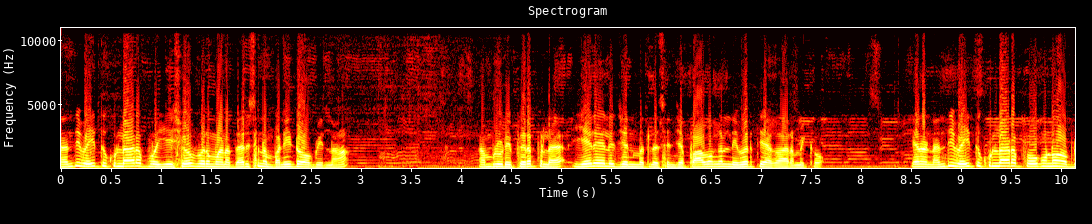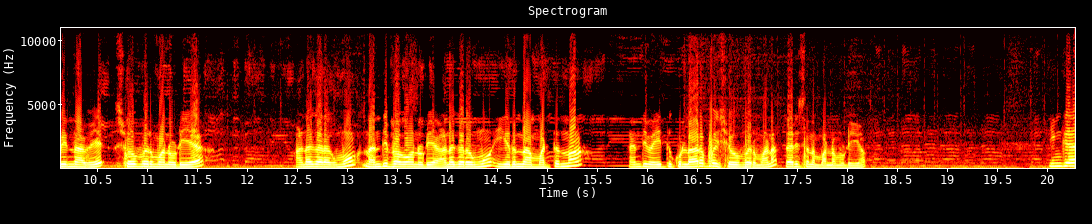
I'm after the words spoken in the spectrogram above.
நந்தி வயிற்றுக்குள்ளார போய் சிவபெருமானை தரிசனம் பண்ணிட்டோம் அப்படின்னா நம்மளுடைய பிறப்பில் ஏழு ஏழு ஜென்மத்தில் செஞ்ச பாவங்கள் நிவர்த்தியாக ஆரம்பிக்கும். ஏன்னா நந்தி வயிற்றுக்குள்ளார போகணும் அப்படின்னாவே சிவபெருமானுடைய அனுகிரகமும் நந்தி பகவானுடைய அனுகிரகமும் இருந்தால் மட்டும்தான் நந்தி வயிற்றுக்குள்ளார போய் சிவபெருமானை தரிசனம் பண்ண முடியும். இங்கே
